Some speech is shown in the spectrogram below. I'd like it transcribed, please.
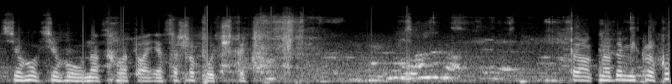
Всього-всього у нас вистачає, все, що хочете. Так, треба мікрофон.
